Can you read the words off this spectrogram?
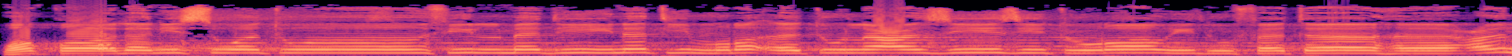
وقال نسوة في المدينة امرأة العزيز تراود فتاها عن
